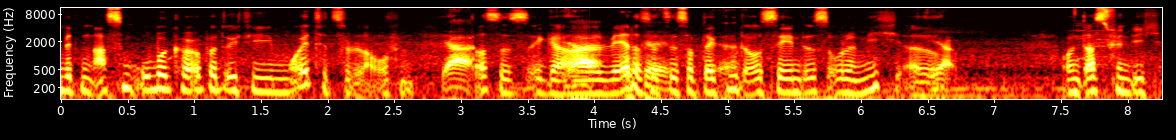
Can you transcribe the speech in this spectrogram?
mit nassem Oberkörper durch die Meute zu laufen. ja, Das ist egal, wer das okay, jetzt ist, ob der gut aussehend ist oder nicht. Also, ja. Und das finde ich,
